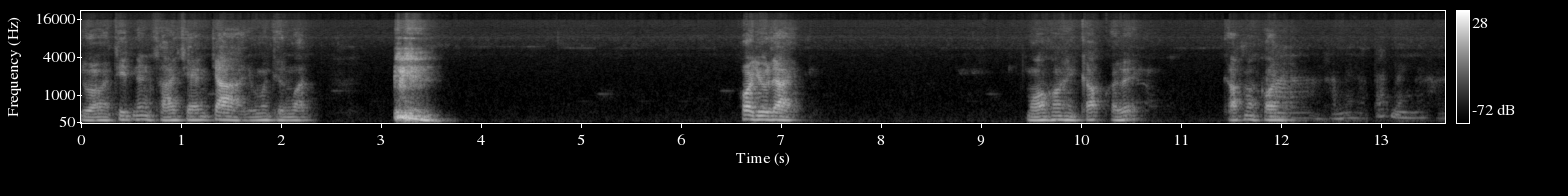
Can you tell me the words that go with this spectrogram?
ดวงอาทิตย์นั่งสายแสงจ้าอยู่มาถึงวัดพออยู่ได้ หมอเขาให้กลับก็เลยกลับมาก่อนค่ะค่ะแม่รอแป๊บนึงนะคะ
